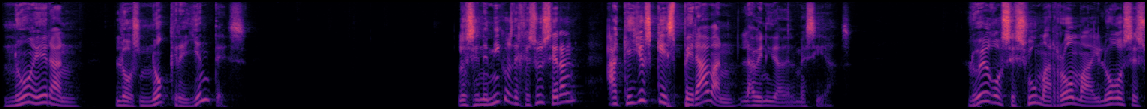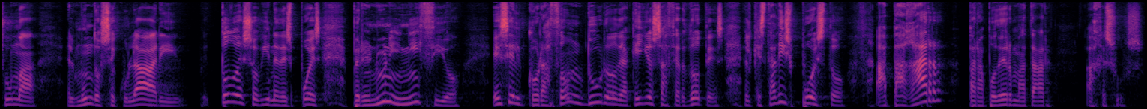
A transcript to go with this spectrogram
no eran los no creyentes. Los enemigos de Jesús eran aquellos que esperaban la venida del Mesías. Luego se suma Roma y luego se suma el mundo secular y todo eso viene después, pero en un inicio es el corazón duro de aquellos sacerdotes el que está dispuesto a pagar para poder matar a Jesús.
